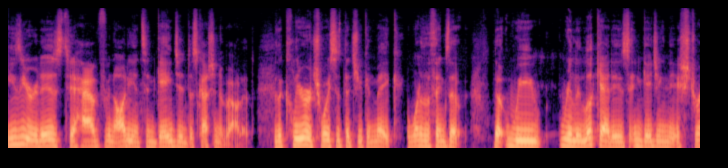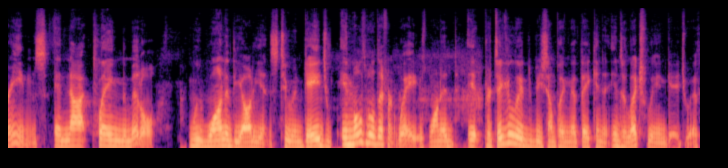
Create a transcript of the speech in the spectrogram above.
easier it is to have an audience engage in discussion about it. The clearer choices that you can make. One of the things that that we really look at is engaging the extremes and not playing the middle we wanted the audience to engage in multiple different ways wanted it particularly to be something that they can intellectually engage with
